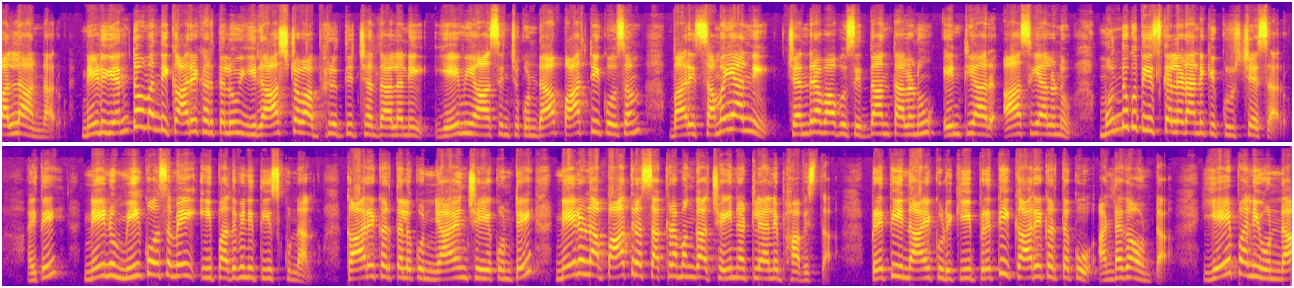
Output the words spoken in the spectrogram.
పల్లా అన్నారు. నేడు ఎంతో మంది కార్యకర్తలు ఈ రాష్ట్ర అభివృద్ధి చెందాలని ఏమీ ఆశించకుండా పార్టీ కోసం వారి సమయాన్ని చంద్రబాబు సిద్ధాంతాలను ఎన్టీఆర్ ఆశయాలను ముందుకు తీసుకెళ్ళడానికి కృషి చేశారు. అయితే నేను మీకోసమే ఈ పదవిని తీసుకున్నాను. కార్యకర్తలకు న్యాయం చేయకుంటే నేను నా పాత్ర సక్రమంగా చేయనట్లే అని భావిస్తా. ప్రతి నాయకుడికి ప్రతి కార్యకర్తకు అండగా ఉంటా. ఏ పని ఉన్నా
